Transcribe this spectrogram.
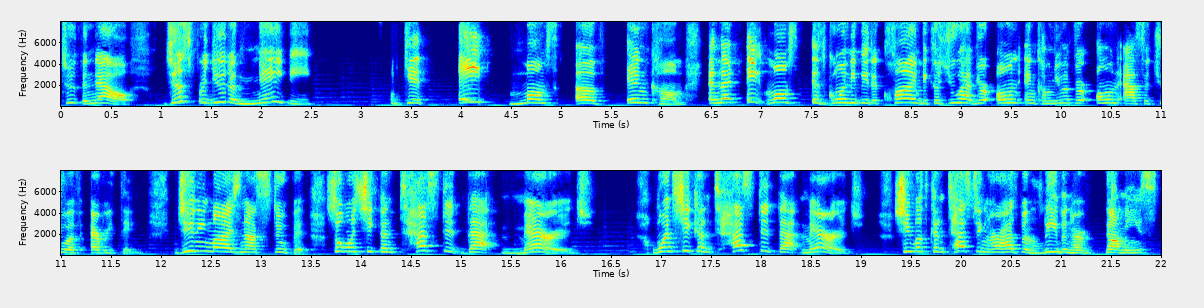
tooth and nail just for you to maybe get eight months of income and that eight months is going to be declined because you have your own income you have your own assets you have everything jeannie mai is not stupid so when she contested that marriage when she contested that marriage she was contesting her husband leaving her dummies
